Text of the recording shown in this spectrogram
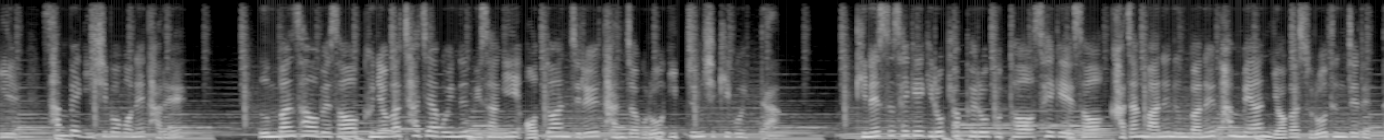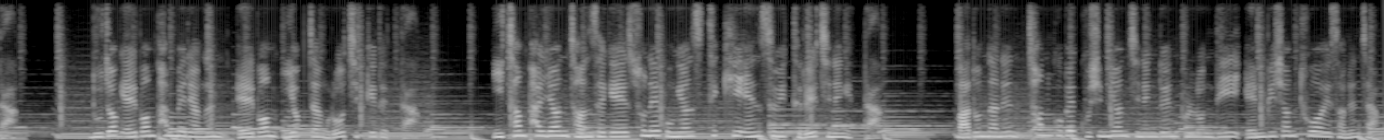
1, 320억 원에 달해 음반 사업에서 그녀가 차지하고 있는 위상이 어떠한지를 단적으로 입증시키고 있다. 기네스 세계 기록 협회로부터 세계에서 가장 많은 음반을 판매한 여가수로 등재됐다. 누적 앨범 판매량은 앨범 2억 장으로 집계됐다. 2008년 전 세계 순회 공연 스티키 앤 스위트를 진행했다. 마돈나는 1990년 진행된 블론디 앰비션 투어에서는 잠.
